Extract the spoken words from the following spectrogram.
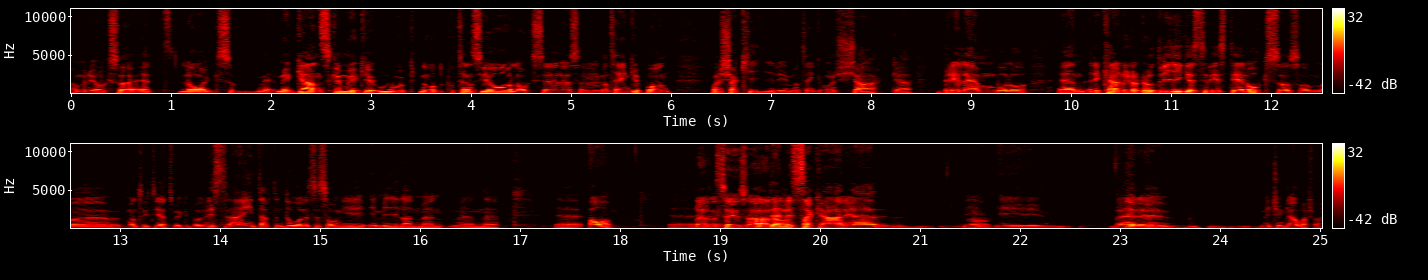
Ja men det är också ett lag som, med, med ganska mycket ouppnådd potential också. Alltså, mm. Man tänker på en, på en Shakiri, man tänker på en Xhaka, Brelembolo, en mm. Ricardo Rodriguez till viss del också som uh, man tyckte jättemycket på. Visst, han har inte haft en dålig säsong i, i Milan men, men uh, uh, ja. Men säger så här Dennis Zakaria i, ja. i, vad är det, München-Gladbach va?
